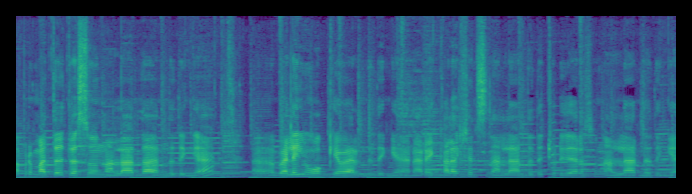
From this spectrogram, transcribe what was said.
அப்புறம் மற்ற ட்ரெஸ்ஸும் நல்லா தான் இருந்ததுங்க. விலையும் ஓகேவாக இருந்ததுங்க. நிறைய கலெக்ஷன்ஸ் நல்லா இருந்தது. சுடிதார்ஸும் நல்லா இருந்ததுங்க.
